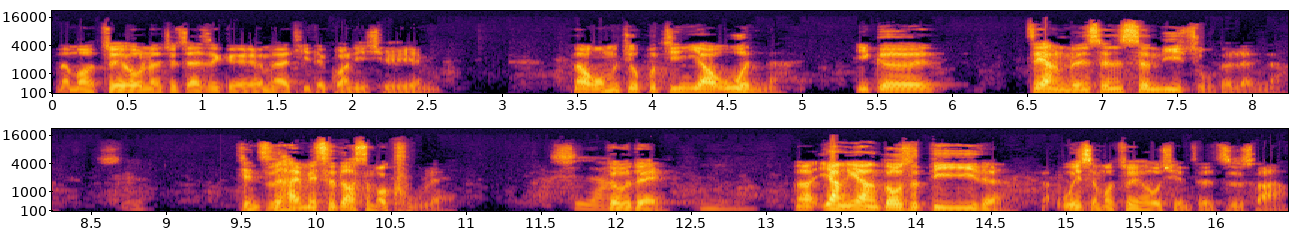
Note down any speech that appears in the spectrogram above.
那么最后呢，就在这个 MIT 的管理学院，那我们就不禁要问了、啊，一个这样人生胜利组的人呢、啊，是，简直还没吃到什么苦嘞，是啊，对不对？嗯，那样样都是第一的，为什么最后选择自杀？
